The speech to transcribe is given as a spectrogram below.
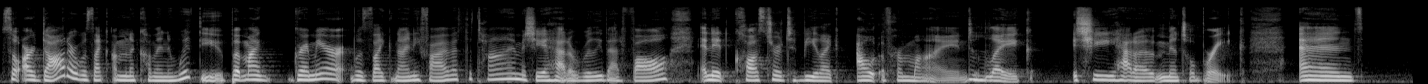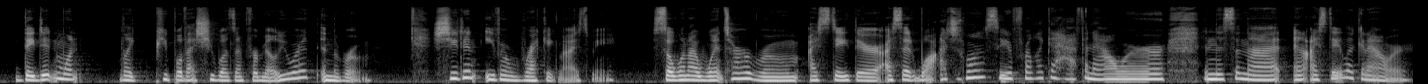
So our daughter was like, I'm going to come in with you. But my grandmother was like 95 at the time and she had had a really bad fall and it caused her to be like out of her mind. Mm-hmm. Like she had a mental break. And they didn't want like people that she wasn't familiar with in the room. She didn't even recognize me. So when I went to her room, I stayed there. I said, Well, I just want to see her for like a half an hour and this and that. And I stayed like an hour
